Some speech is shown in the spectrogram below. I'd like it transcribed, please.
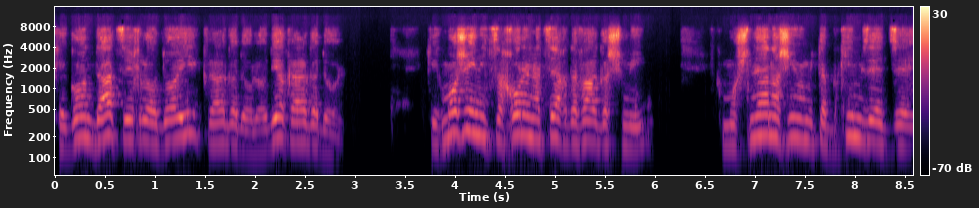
כגון דת צריך להודוי כלל גדול, להודיע כלל גדול. כי כמו שהיא ניצחון לנצח דבר גשמי, כמו שני אנשים המתאבקים זה את זה,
